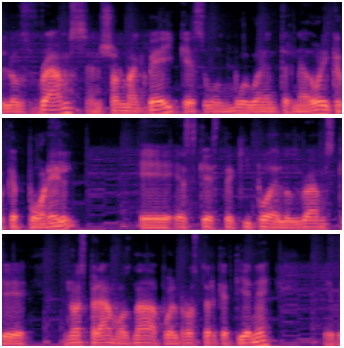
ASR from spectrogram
los Rams en Sean McVay, que es un muy buen entrenador y creo que por él eh, es que este equipo de los Rams que no esperábamos nada por el roster que tiene, eh,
